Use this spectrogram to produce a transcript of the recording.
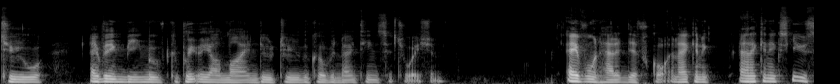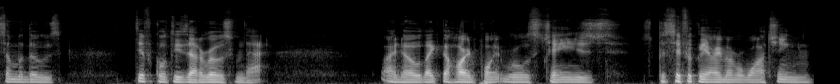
to everything being moved completely online due to the COVID-19 situation. Everyone had it difficult and I can and I can excuse some of those difficulties that arose from that. I know like the hardpoint rules changed. Specifically, I remember watching,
